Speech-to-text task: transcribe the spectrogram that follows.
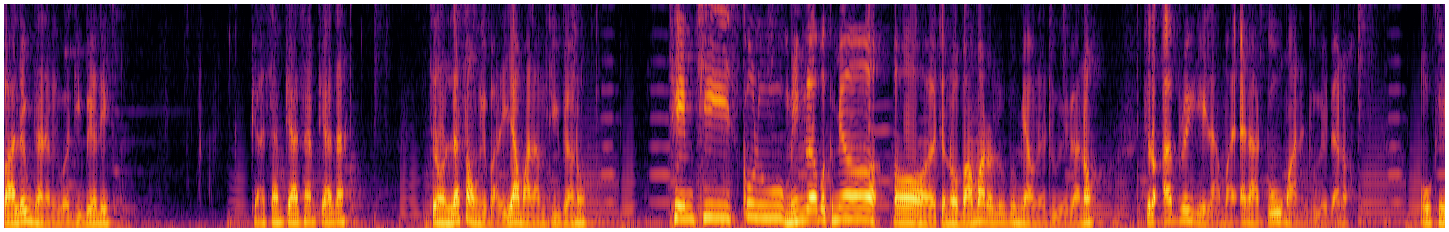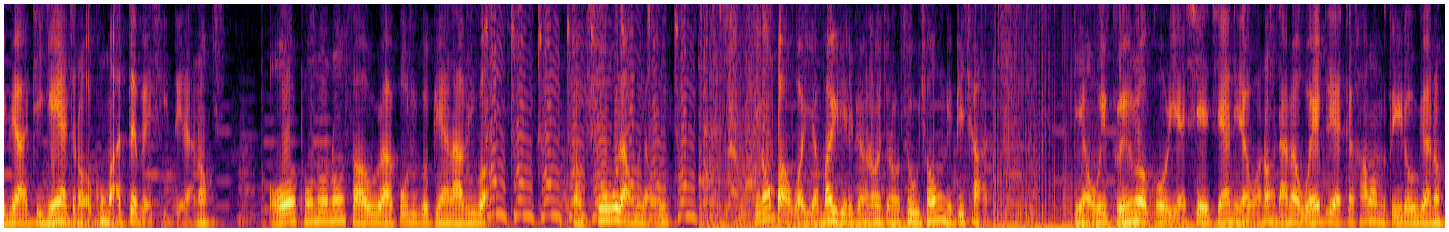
ဘာလုပ်နေတာလဲမသိဘူးဒီပဲလေးပြားစမ်းပြားစမ်းပြားစမ်းကျွန်တော်လက်ဆောင်တွေပါတယ်ရမှာလားမသိဘူးဗျာနော် team cheese ကိုလူမင်္ဂလာပါခင်ဗျာအော်ကျွန်တော်ဘာမှတော့လုပ်လို့မရဘူးနဲ့တူတယ်ဗျာနော်ကျွန်တော် upgrade တွေလာမှအဲ့ဒါတိုးမှနဲ့တူတယ်ဗျာနော် okay ဗျာဒီ game ကကျွန်တော်အခုမှအသက်ပဲရှိသေးတာနော်အော်ထုံထုံထုံစာဦးရာကိုလူကိုပြန်လာပြီကွာ Tung tung tung Tung, tung tung, tung lang, tung lang, tung tung tung sa ဒီကောင်ပါဝါကြီးကမိုက်တယ်ဗျာနော်ကျွန်တော်ဒုံချောင်းနေပြစ်ချတာဒီအောင်ဝေး brain rock ကိုရ share ချမ်းနေတာပေါ့နော်ဒါပေမဲ့ web play ကတစ်ခါမှမသေးတော့ဘူးဗျာနော်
